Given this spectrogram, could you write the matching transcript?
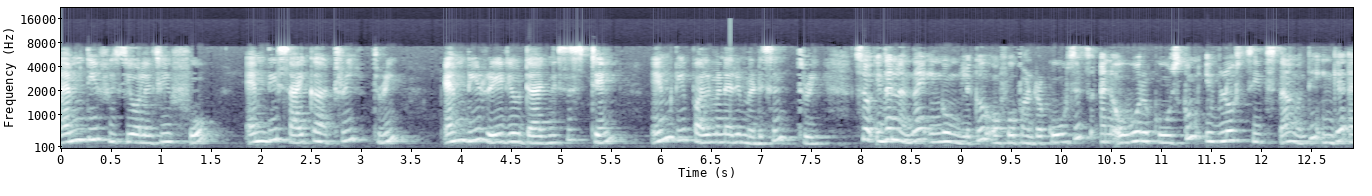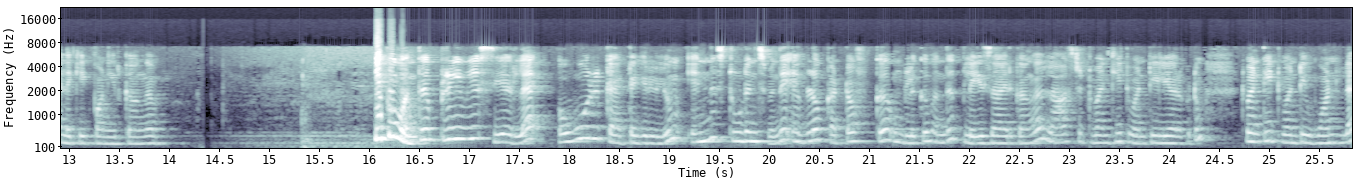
MD physiology four MD psychiatry three MD radiodiagnosis ten MD pulmonary medicine three so இதெல்லாம் தான் இங்கே உங்களுக்கு ஆஃபர் பண்ணுற கோர்சஸ் அண்ட் ஒவ்வொரு கோர்ஸ்க்கும் இவ்வளோ சீட்ஸ் தான் வந்து இங்கே அலோகேட் பண்ணியிருக்காங்க இப்போ வந்து ப்ரீவியஸ் இயரில் ஒவ்வொரு கேட்டகரியிலும் என்ன ஸ்டூடெண்ட்ஸ் வந்து எவ்வளோ கட் ஆஃப்க்கு உங்களுக்கு வந்து பிளேஸ் ஆகிருக்காங்க லாஸ்ட் டுவெண்ட்டி டுவெண்ட்டிலையாக இருக்கட்டும் டுவெண்ட்டி டுவெண்ட்டி ஒனில்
